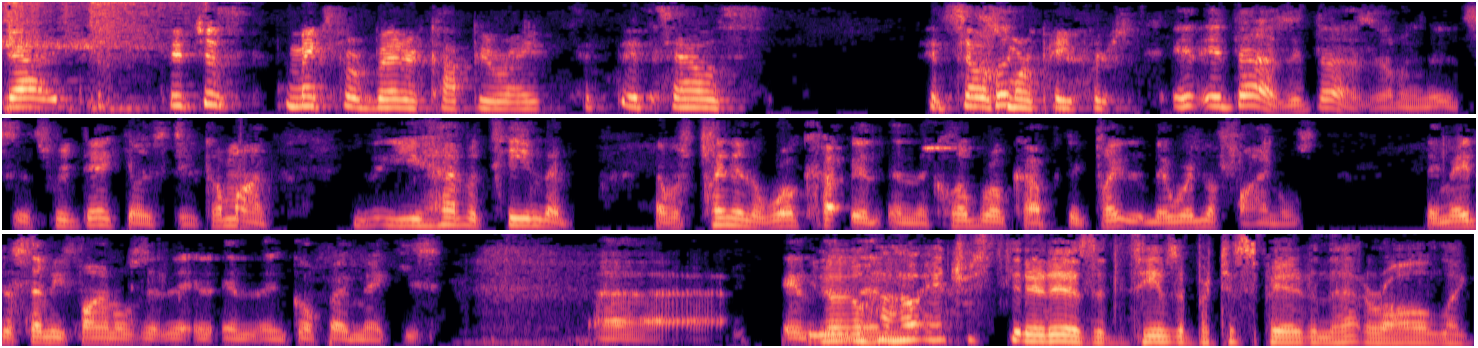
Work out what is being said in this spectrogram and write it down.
Yeah, it, it just makes for better copyright. It, it sells, it sells Click- more papers. It, it does, it does. I mean, it's it's ridiculous, dude. Come on, you have a team that that was playing in the World Cup in, in the Club World Cup. They played, they were in the finals. They made the semifinals in in, in Copa MX. Uh, and, You know and then- how interesting it is that the teams that participated in that are all like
